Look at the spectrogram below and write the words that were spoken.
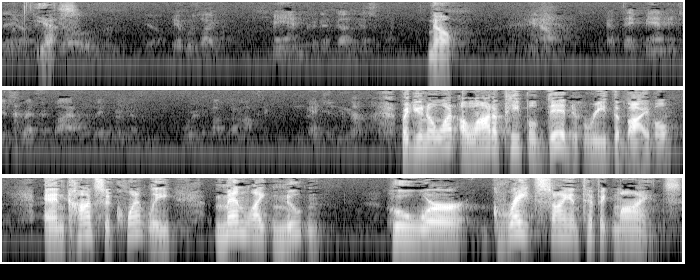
things. Yes. Job, it was like man couldn't have done this one. No. You know, if they, man had just read the Bible, they wouldn't have worried about going off the edge of the earth. But you know what? A lot of people did read the Bible, and consequently, men like Newton, who were great scientific minds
